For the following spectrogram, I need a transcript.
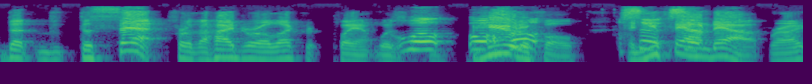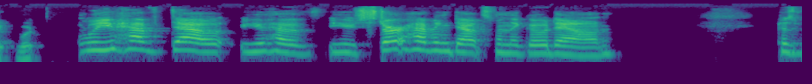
the the set for the hydroelectric plant was Well, well, beautiful, and so- you so- found out, right? What- Well, you have doubt. You have you start having doubts when they go down. Because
